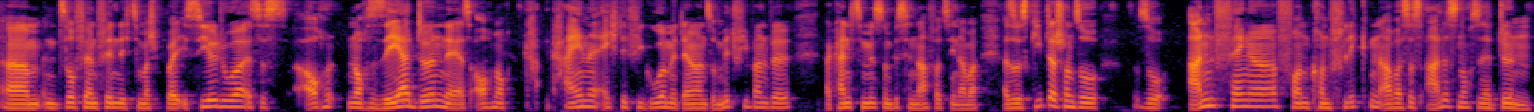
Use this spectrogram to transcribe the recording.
Ähm, insofern finde ich zum Beispiel bei Isildur ist es auch noch sehr dünn. Der ist auch noch keine echte Figur, mit der man so mitfiebern will. Da kann ich zumindest so ein bisschen nachvollziehen. Aber also es gibt da schon so, so Anfänge von Konflikten, aber es ist alles noch sehr dünn.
